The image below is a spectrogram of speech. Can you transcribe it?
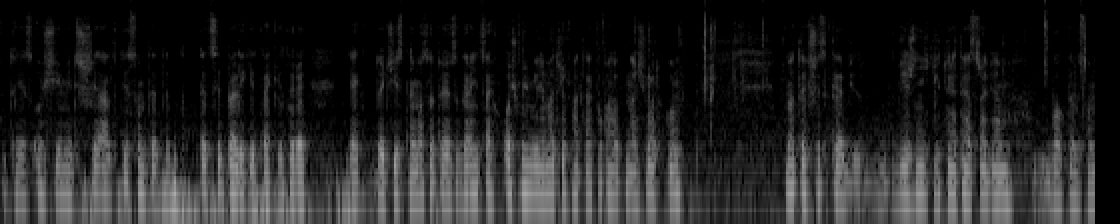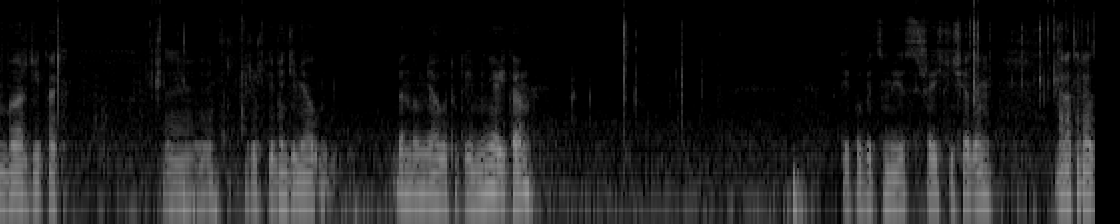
Tutaj jest 8,3, ale tutaj są te, te, te cypelki takie, które jak docisnę mocno, to jest w granicach 8 mm ma tak ponad na środku. No te wszystkie bie- bieżniki, które teraz robią bokiem są bardziej tak, yy, że już tutaj będzie miał, będą miały tutaj mniej tam. Tutaj powiedzmy jest 6 i 7. Ale teraz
